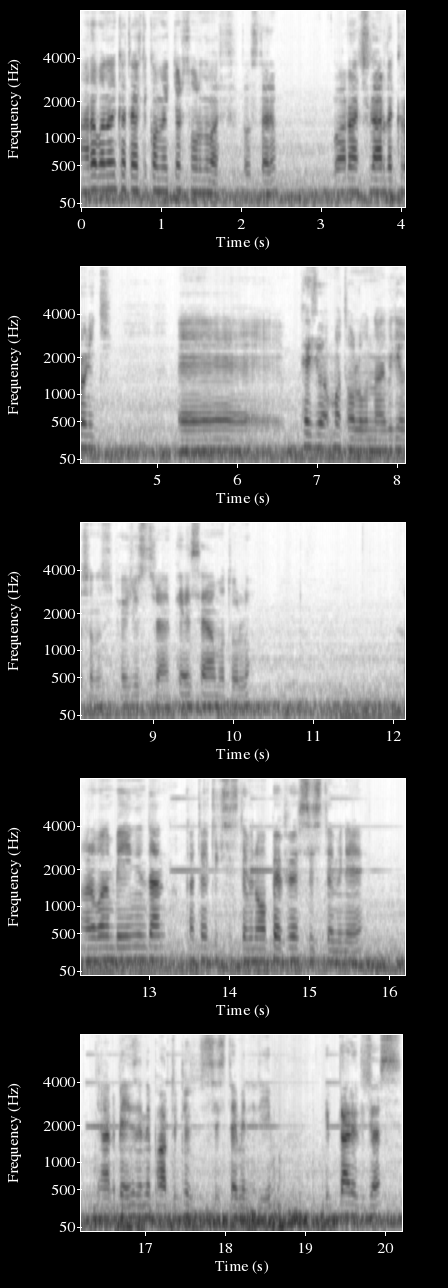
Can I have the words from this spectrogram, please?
Arabanın katalitik konvektör sorunu var dostlarım. Bu araçlarda kronik ee, Peugeot motorlu bunlar biliyorsunuz. Peugeot Citroen PSA motorlu. Arabanın beyninden katalitik sistemine, OPF sistemini yani benzinli partikül sistemini diyeyim iptal edeceğiz.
